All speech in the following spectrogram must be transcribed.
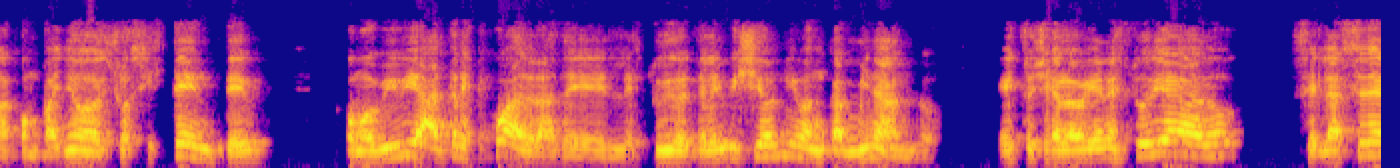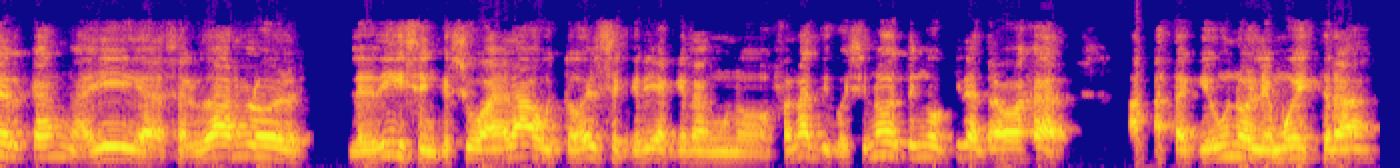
acompañado de su asistente, como vivía a tres cuadras del estudio de televisión, iban caminando. Esto ya lo habían estudiado, se le acercan ahí a saludarlo, le dicen que suba al auto, él se creía que eran unos fanáticos, y dice, no, tengo que ir a trabajar, hasta que uno le muestra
